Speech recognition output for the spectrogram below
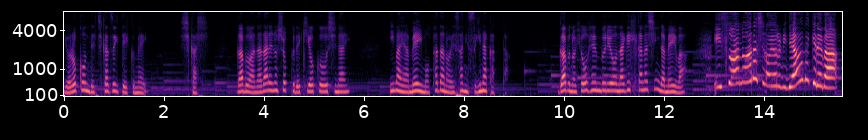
喜んで近づいていくメイ。しかし、ガブは雪崩のショックで記憶を失い、今やメイもただの餌に過ぎなかった。ガブの表変ぶりを嘆き悲しんだメイは、いっそあの嵐の夜に出会わなければ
